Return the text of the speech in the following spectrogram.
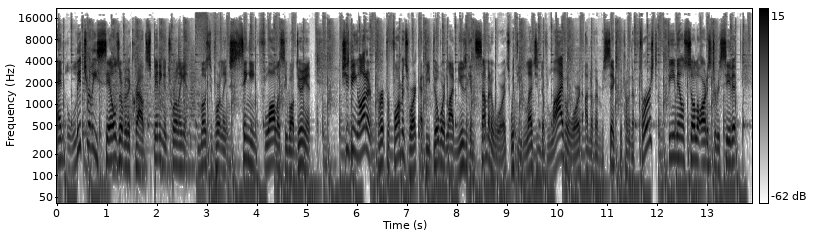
and literally sails over the crowd, spinning and twirling and most importantly, singing flawlessly while doing it. She's being honored for her performance work at the Billboard Live Music and Summit Awards with the Legend of Live Award on November 6th, becoming the first female solo artist to receive it.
